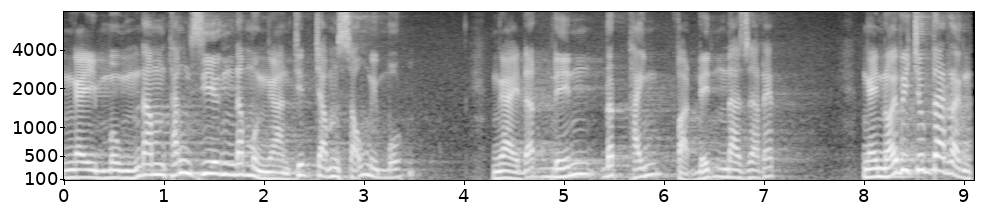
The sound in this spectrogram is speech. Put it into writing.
ngày mùng 5 tháng Giêng năm 1964 Ngài đã đến đất thánh và đến Nazareth. Ngài nói với chúng ta rằng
